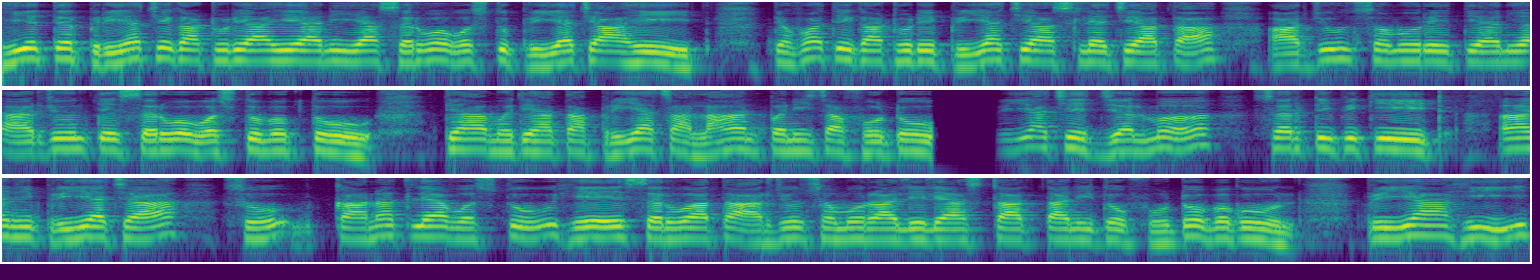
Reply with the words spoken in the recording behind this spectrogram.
हे तर प्रियाचे गाठोडे आहे आणि या सर्व वस्तू प्रियाच्या आहेत. तेव्हा ते गाठोडे प्रियाचे असल्याचे आता अर्जुन समोर येते आणि अर्जुन ते सर्व वस्तू बघतो. त्यामध्ये आता प्रियाचा लहानपणीचा फोटो प्रियाचे जन्म सर्टिफिकेट आणि प्रियाच्या सो कानातल्या वस्तू हे सर्व आता अर्जुन समोर आलेले असतात आणि तो फोटो बघून प्रिया ही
